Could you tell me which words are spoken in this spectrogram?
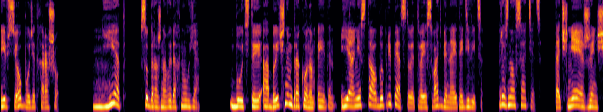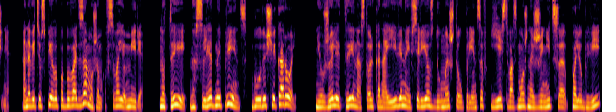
и все будет хорошо». «Нет», — судорожно выдохнул я. «Будь ты обычным драконом, Эйден, я не стал бы препятствовать твоей свадьбе на этой девице», — признался отец. «Точнее, женщине. Она ведь успела побывать замужем в своем мире. Но ты — наследный принц, будущий король. Неужели ты настолько наивен и всерьез думаешь, что у принцев есть возможность жениться по любви?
